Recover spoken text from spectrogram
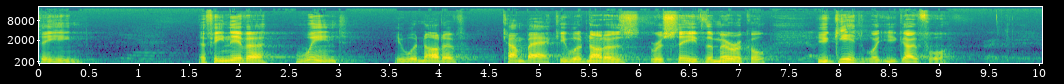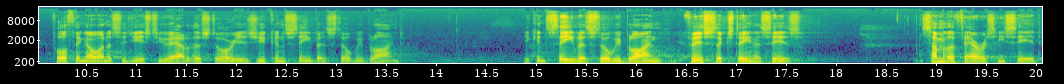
seeing. If he never went, he would not have come back. He would not have received the miracle. You get what you go for. Fourth thing I want to suggest to you out of the story is you can see but still be blind. You can see but still be blind. Verse 16 it says, Some of the Pharisees said,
